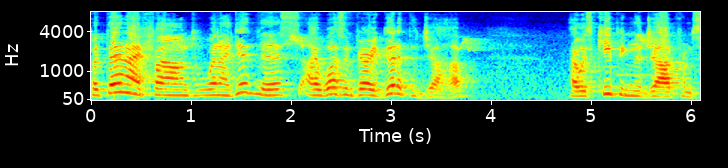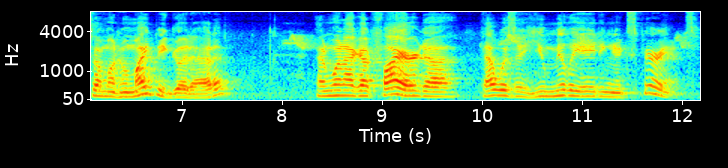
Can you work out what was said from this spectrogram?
But then I found when I did this, I wasn't very good at the job. I was keeping the job from someone who might be good at it. And when I got fired, uh, that was a humiliating experience.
